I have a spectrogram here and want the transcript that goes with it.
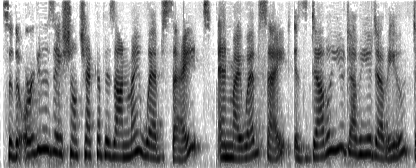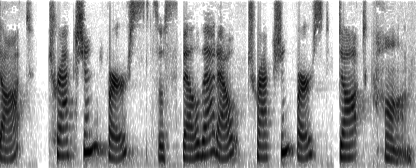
So, the organizational checkup is on my website, and my website is www.tractionfirst. So, spell that out tractionfirst.com.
